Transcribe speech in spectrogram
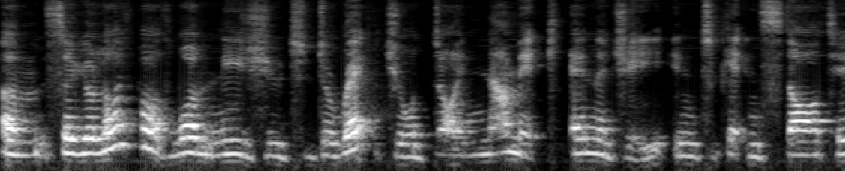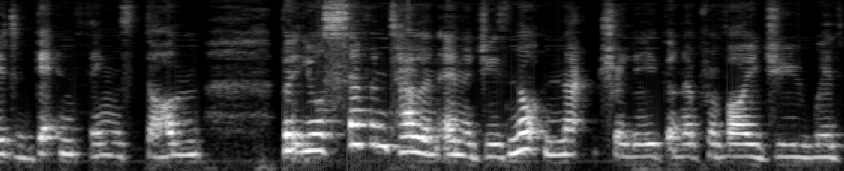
Um, so your life path one needs you to direct your dynamic energy into getting started and getting things done but your seven talent energy is not naturally going to provide you with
